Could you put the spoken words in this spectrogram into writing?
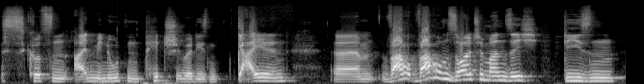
ist kurz ein ein Minuten Pitch über diesen geilen. Ähm, warum, warum sollte man sich diesen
